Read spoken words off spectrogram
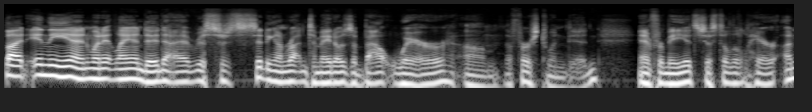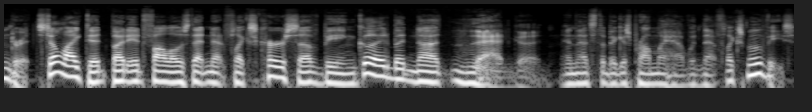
But in the end, when it landed, I was sitting on Rotten Tomatoes about where um, the first one did. And for me, it's just a little hair under it. Still liked it, but it follows that Netflix curse of being good, but not that good. And that's the biggest problem I have with Netflix movies.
